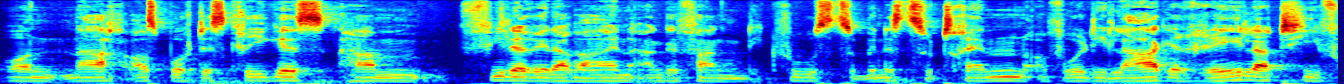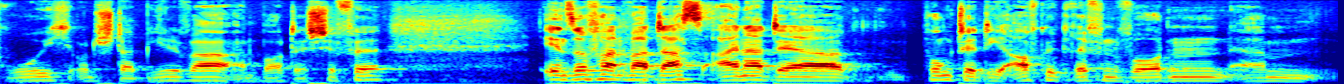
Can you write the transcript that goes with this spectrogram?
und nach Ausbruch des Krieges haben viele Reedereien angefangen, die Crews zumindest zu trennen, obwohl die Lage relativ ruhig und stabil war an Bord der Schiffe. Insofern war das einer der Punkte, die aufgegriffen wurden. Ähm,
